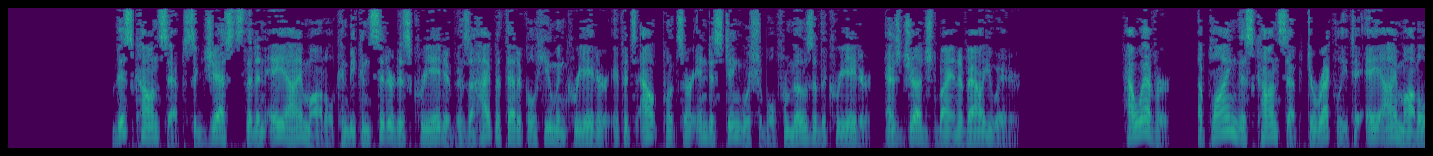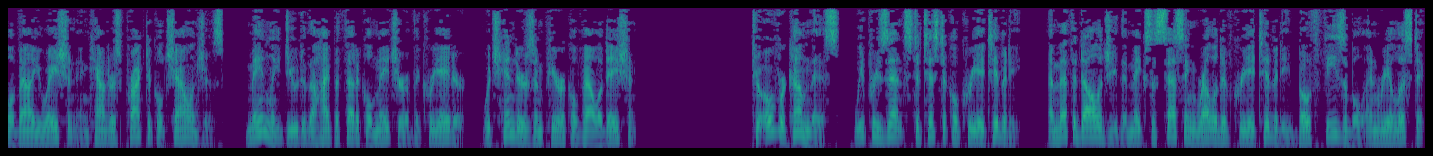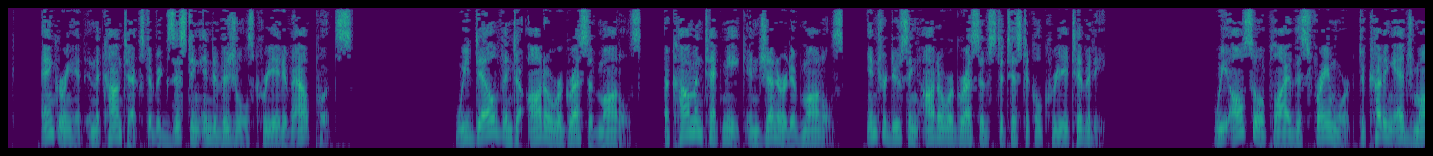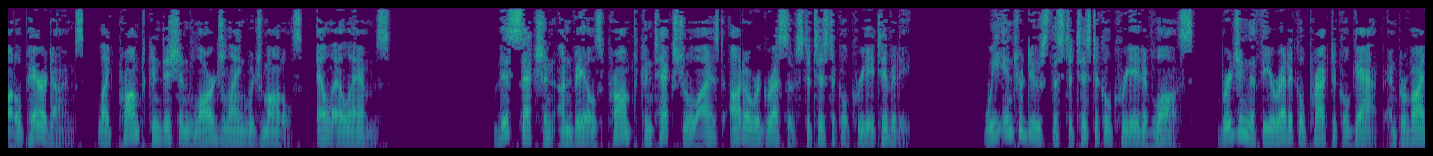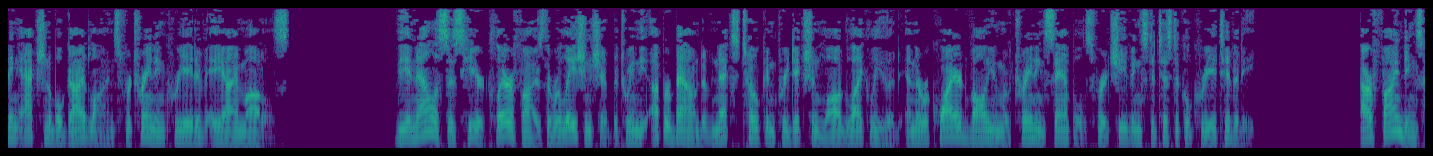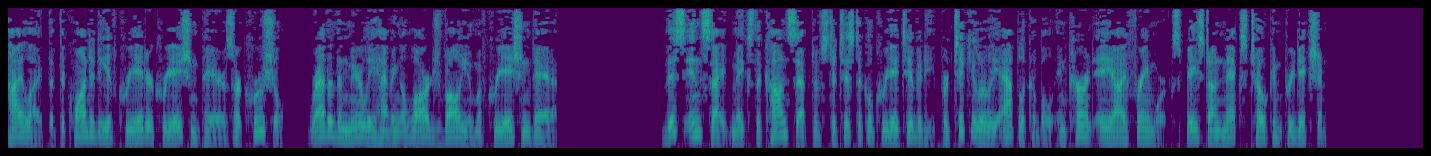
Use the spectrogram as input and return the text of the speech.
This concept suggests that an AI model can be considered as creative as a hypothetical human creator if its outputs are indistinguishable from those of the creator, as judged by an evaluator. However, applying this concept directly to AI model evaluation encounters practical challenges, mainly due to the hypothetical nature of the creator, which hinders empirical validation. To overcome this, we present statistical creativity, a methodology that makes assessing relative creativity both feasible and realistic anchoring it in the context of existing individuals' creative outputs. We delve into autoregressive models, a common technique in generative models, introducing autoregressive statistical creativity. We also apply this framework to cutting edge model paradigms, like prompt conditioned large language models, LLMs. This section unveils prompt contextualized autoregressive statistical creativity. We introduce the statistical creative loss, bridging the theoretical practical gap and providing actionable guidelines for training creative AI models. The analysis here clarifies the relationship between the upper bound of next token prediction log likelihood and the required volume of training samples for achieving statistical creativity. Our findings highlight that the quantity of creator creation pairs are crucial, rather than merely having a large volume of creation data. This insight makes the concept of statistical creativity particularly applicable in current AI frameworks based on next token prediction.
